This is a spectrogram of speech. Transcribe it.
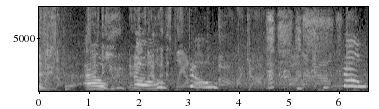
Ow! No! Let this play out. No! Oh my God! Look out. No!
